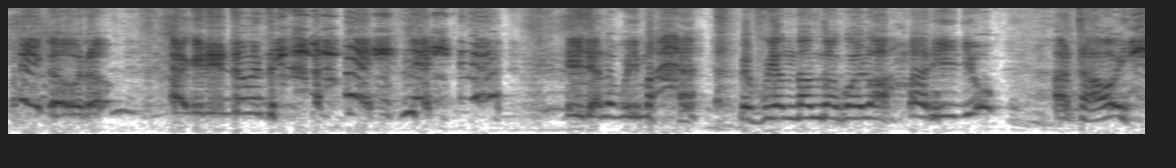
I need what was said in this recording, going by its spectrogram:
Me cobró a 500 metros la paella. Y ya no fui más. Me fui andando a coger los hasta hoy.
